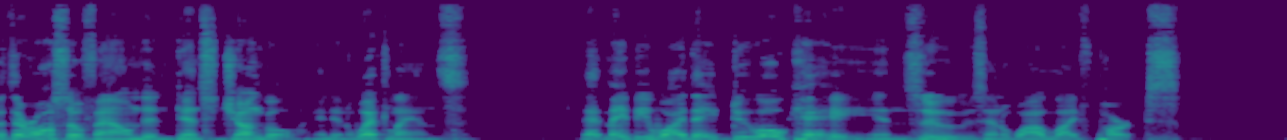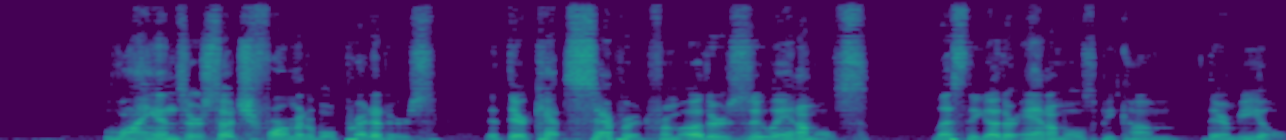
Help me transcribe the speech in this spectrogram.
but they're also found in dense jungle and in wetlands. That may be why they do okay in zoos and wildlife parks. Lions are such formidable predators that they're kept separate from other zoo animals, lest the other animals become their meal.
